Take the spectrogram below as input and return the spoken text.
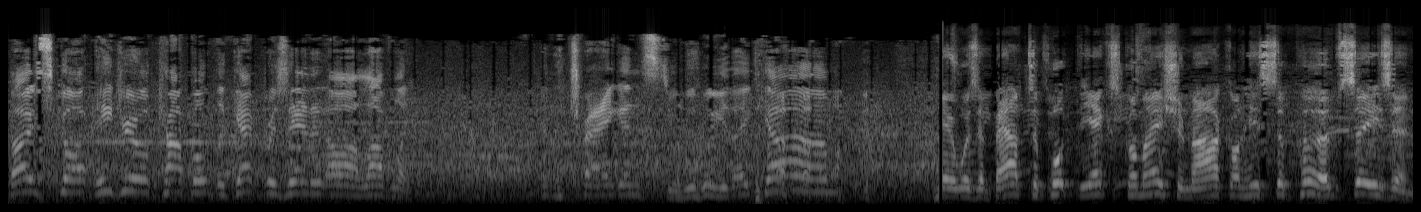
Beau Scott, he drew a couple. The gap presented. Oh, lovely. And the Dragons, here they come. There was about to put the exclamation mark on his superb season.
